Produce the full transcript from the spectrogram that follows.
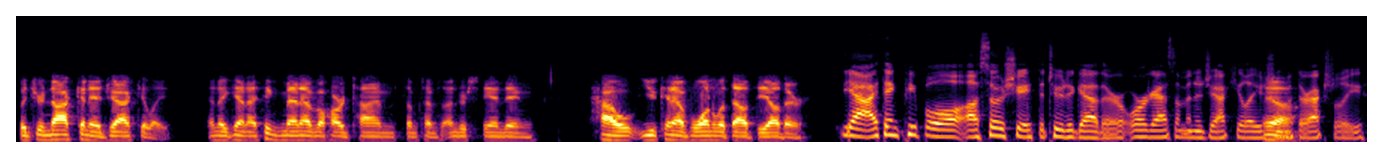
but you're not going to ejaculate. And again, I think men have a hard time sometimes understanding how you can have one without the other. Yeah, I think people associate the two together, orgasm and ejaculation, Yeah. but they're actually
